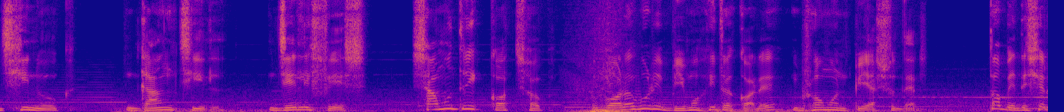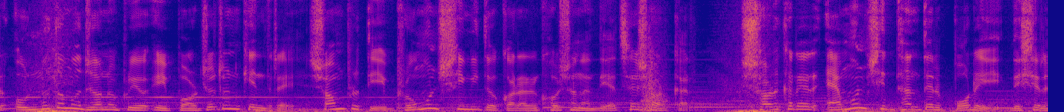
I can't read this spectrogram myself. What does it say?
ঝিনুক, গাংচিল, জেলিফিশ, সামুদ্রিক কচ্ছপ বরাবরই বিমোহিত করে ভ্রমণ পিয়াসুদের। তবে দেশের অন্যতম জনপ্রিয় এই পর্যটন কেন্দ্রে সম্প্রতি ভ্রমণ সীমিত করার ঘোষণা দিয়েছে সরকার। সরকারের এমন সিদ্ধান্তের পরেই দেশের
